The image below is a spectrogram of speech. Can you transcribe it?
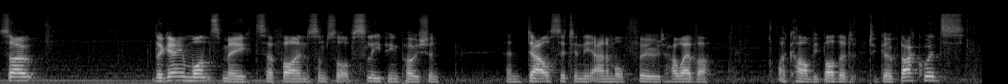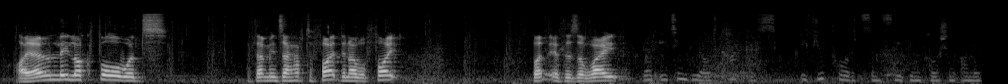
So, the game wants me to find some sort of sleeping potion and douse it in the animal food. However, I can't be bothered to go backwards. I only look forwards. If that means I have to fight, then I will fight. But if there's a way. They're eating the old carcass. If you poured some sleeping potion on it,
